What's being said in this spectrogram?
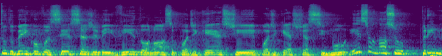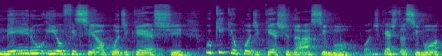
tudo bem com você? Seja bem-vindo ao nosso podcast, Podcast A Simon. Esse é o nosso primeiro e oficial podcast. O que é o podcast da Simon? O podcast da Simon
